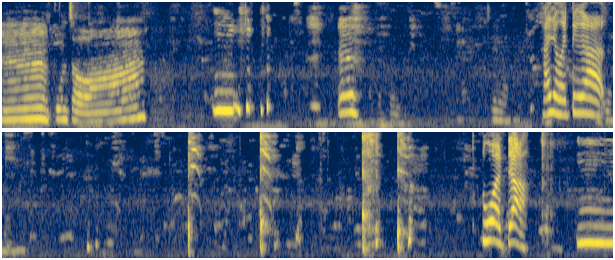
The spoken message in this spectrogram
อืมคูณสองเออให้ดูเตือตัวจ้ะอืม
